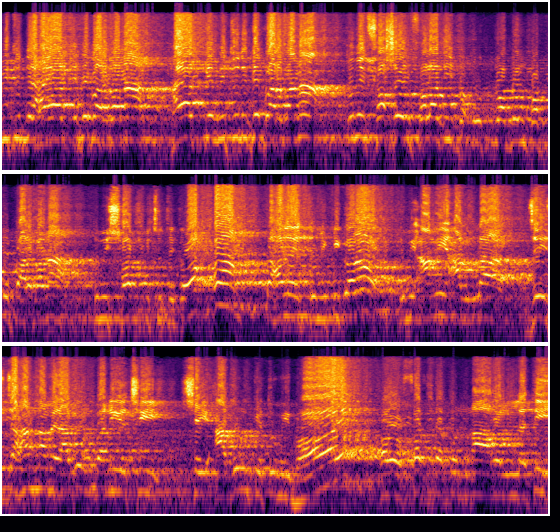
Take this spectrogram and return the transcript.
মৃত্যুকে হায়াত দিতে পারবা না, হায়াতকে মৃত্যু দিতে পারবা না, তুমি ফসল ফলাদি উৎপাদন করতে পারবে না, তুমি সব কিছু থেকে অক্ষম, তাহলে তুমি কি করো? তুমি আমি আল্লাহ যে জাহান নামের আগুন বানিয়েছি, সেই আগুনকে তুমি ভয় করো। ফাত্তাকুন নারাল্লাতি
